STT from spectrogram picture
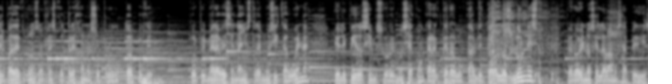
El padre Cronos, don Francisco Trejo, nuestro productor, porque por primera vez en años trae música buena. Yo le pido siempre su renuncia con carácter revocable todos los lunes, pero hoy no se la vamos a pedir.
